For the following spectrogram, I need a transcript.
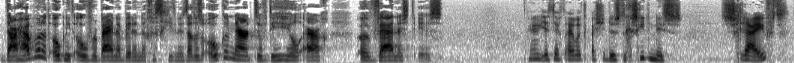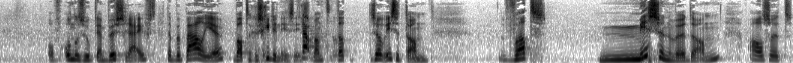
daar hebben we het ook niet over bijna binnen de geschiedenis. Dat is ook een narrative die heel erg uh, vanished is. Ja, je zegt eigenlijk, als je dus de geschiedenis schrijft, of onderzoekt en beschrijft, dan bepaal je wat de geschiedenis is. Ja. Want dat, zo is het dan. Wat missen we dan als het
